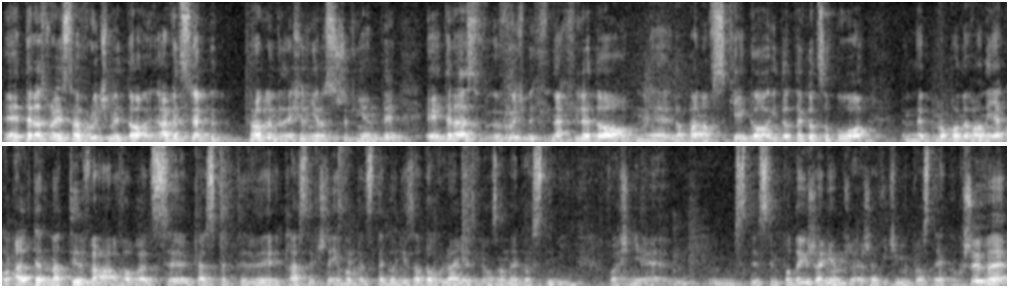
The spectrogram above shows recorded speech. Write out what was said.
E, teraz proszę Państwa wróćmy do, a więc jakby problem wydaje się nierozstrzygnięty. E, Teraz wróćmy na chwilę do, e, do Panowskiego i do tego, co było m, proponowane jako alternatywa wobec e, perspektywy klasycznej, wobec tego niezadowolenia związanego z tymi właśnie z, z tym podejrzeniem, że, że widzimy prosto jako krzywe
